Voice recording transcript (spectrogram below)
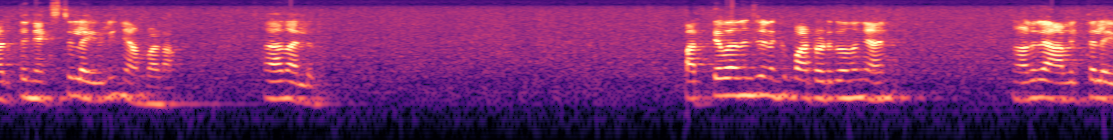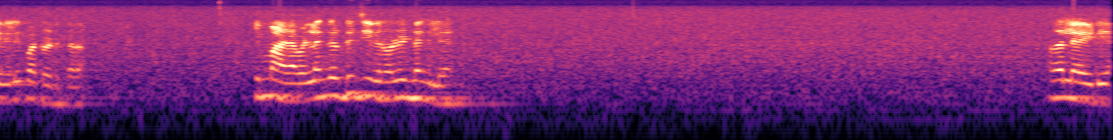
അടുത്ത നെക്സ്റ്റ് ലൈവിൽ ഞാൻ പാടാം. അതാ നല്ലത്. പത്ത് പതിനഞ്ച് എനിക്ക് പാട്ട് എടുത്തു ഞാൻ നാളെ രാവിലത്തെ ലൈവിൽ പാട്ട് എടുത്തരാം ഈ മഴവെള്ളം കയറിട്ട് ജീവനോട് ഉണ്ടെങ്കിലേ? അതല്ല ഐഡിയ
